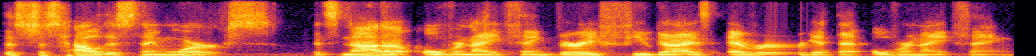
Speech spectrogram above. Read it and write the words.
that's just how this thing works it's not a overnight thing very few guys ever get that overnight thing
